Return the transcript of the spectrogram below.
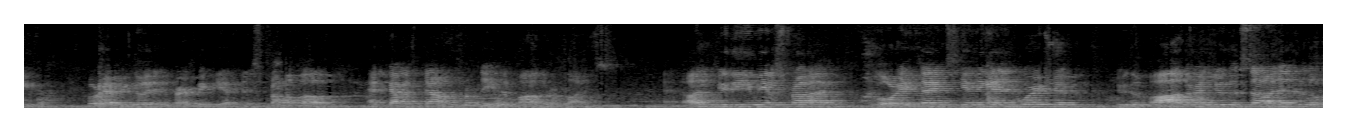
people. For every good and perfect gift is from above, and cometh down from thee, the Father of lights. And unto thee we ascribe glory, thanksgiving, and worship, to the Father, and to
